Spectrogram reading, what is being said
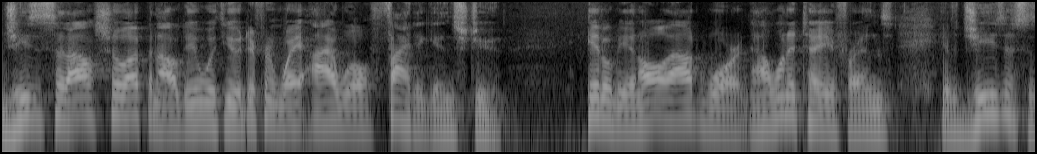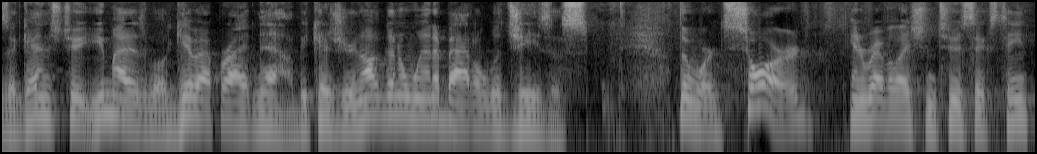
Jesus said, I'll show up and I'll deal with you a different way. I will fight against you. It'll be an all out war. Now, I want to tell you, friends, if Jesus is against you, you might as well give up right now because you're not going to win a battle with Jesus. The word sword in Revelation 2.16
